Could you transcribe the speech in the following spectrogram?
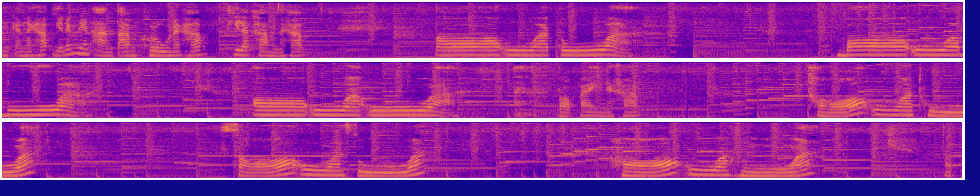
ำกันนะครับ เดี๋ยวนักเรียนอ่านตามครูนะครับ ทีละคำนะครับตออัวตัวบออัวบัวออัวอัวอ่า ต่อไปนะครับ ถออัวถัว สออัวสัว หออัวหัว ต่อไป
